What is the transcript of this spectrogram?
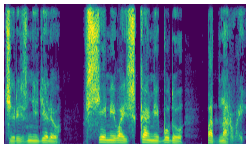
Через неделю всеми войсками буду под Нарвой.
